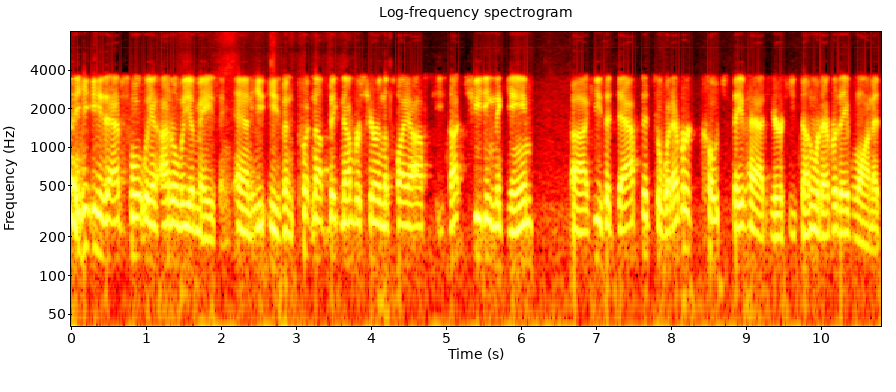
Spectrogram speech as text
He's absolutely and utterly amazing, and he, he's been putting up big numbers here in the playoffs. He's not cheating the game. Uh, he's adapted to whatever coach they've had here. He's done whatever they've wanted.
